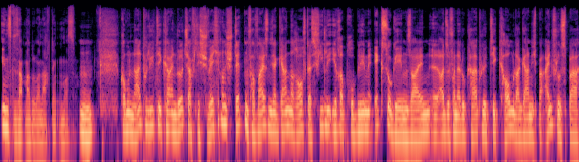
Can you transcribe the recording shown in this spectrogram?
insgesamt mal drüber nachdenken muss. Mhm. Kommunalpolitiker in wirtschaftlich schwächeren Städten verweisen ja gern darauf, dass viele ihrer Probleme exogen seien, äh, also von der Lokalpolitik kaum oder gar nicht beeinflussbar.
